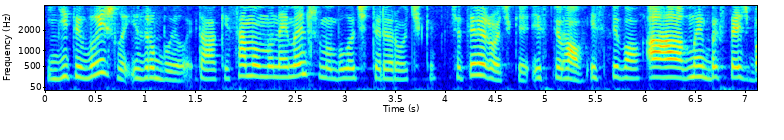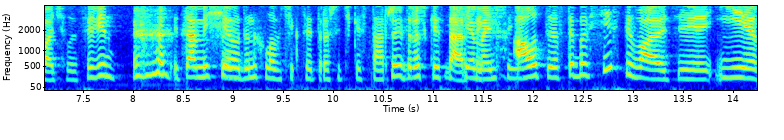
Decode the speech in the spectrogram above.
І діти вийшли і зробили. Так, і самому найменшому було 4 рочки. Чотири рочки і співав. І співав. А ми бекстейдж бачили. Це він І там іще Це- один хлопчик, цей трошечки старший. Цей трошки старший. Ще менший. А от е, в тебе всі співають, е, і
